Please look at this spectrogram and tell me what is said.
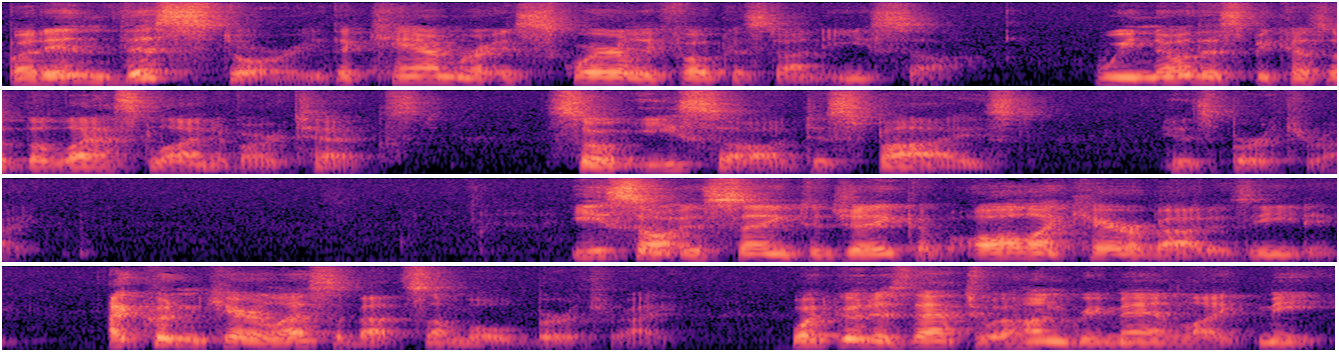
But in this story, the camera is squarely focused on Esau. We know this because of the last line of our text. So Esau despised his birthright. Esau is saying to Jacob, All I care about is eating. I couldn't care less about some old birthright. What good is that to a hungry man like me?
